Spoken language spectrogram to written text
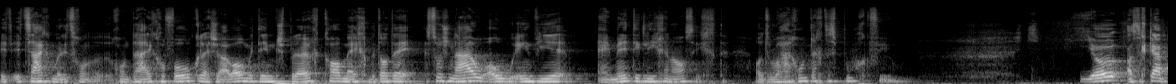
Jetzt, jetzt sag mir, jetzt kommt, kommt der Heiko Vogel, hast du auch mit dem Gespräch gehabt, merkt man da so schnell auch irgendwie, haben wir nicht die gleichen Ansichten? Oder woher kommt echt das Bauchgefühl? Ja, also ich glaube,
